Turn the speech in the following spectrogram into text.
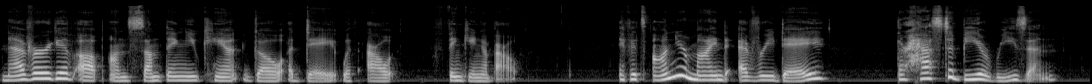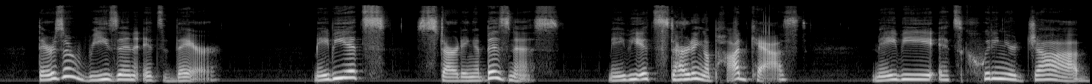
Never give up on something you can't go a day without thinking about. If it's on your mind every day, there has to be a reason. There's a reason it's there. Maybe it's starting a business. Maybe it's starting a podcast. Maybe it's quitting your job.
